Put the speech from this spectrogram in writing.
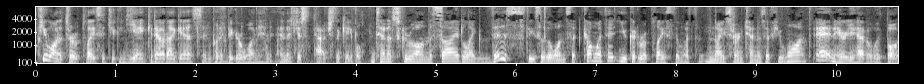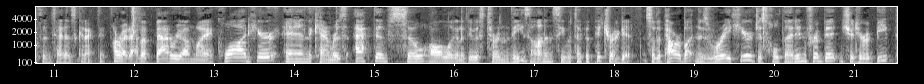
If you wanted to replace it, you can yank it out, I guess, and put a bigger one in, and it just attach the cable. Antenna screw on the side like this. These are the ones that come with it. You could replace them with nicer antennas if you want. And here you have it with both antennas connected. All right, I have a battery on my quad here and the camera is active. So all I'm gonna do is turn these on and see what type of picture I get. So the power button is right here. Just hold that in for a bit. You should hear a beep.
